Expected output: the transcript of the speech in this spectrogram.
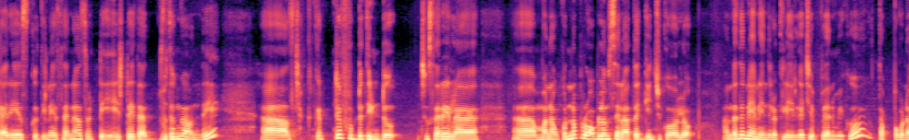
కర్రీ వేసుకు తినేసాను. అసలు టేస్ట్ అయితే అద్భుతంగా ఉంది. చక్కటి ఫుడ్ తింటూ. చూసారా ఇలా మనకున్న ప్రాబ్లమ్స్ ఎలా తగ్గించుకోవాలో అన్నది నేను ఇందులో క్లియర్గా చెప్పాను మీకు. తప్పకుండా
